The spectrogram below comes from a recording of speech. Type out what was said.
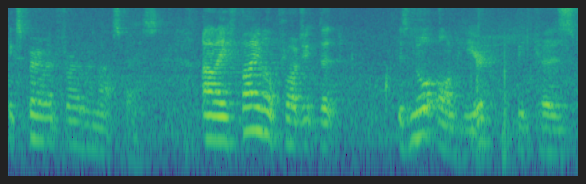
experiment further in that space. And a final project that is not on here because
